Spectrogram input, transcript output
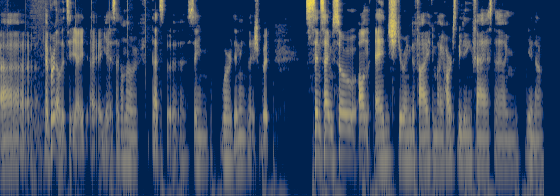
uh, febrility. I, I guess I don't know if that's the same word in English, but since I'm so on edge during the fight, my heart's beating fast. I'm you know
